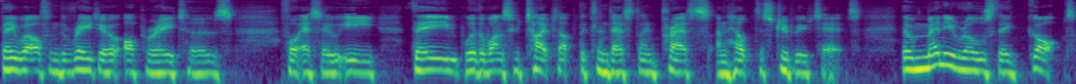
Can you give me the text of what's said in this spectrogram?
they were often the radio operators for SOE. They were the ones who typed up the clandestine press and helped distribute it. There were many roles they got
